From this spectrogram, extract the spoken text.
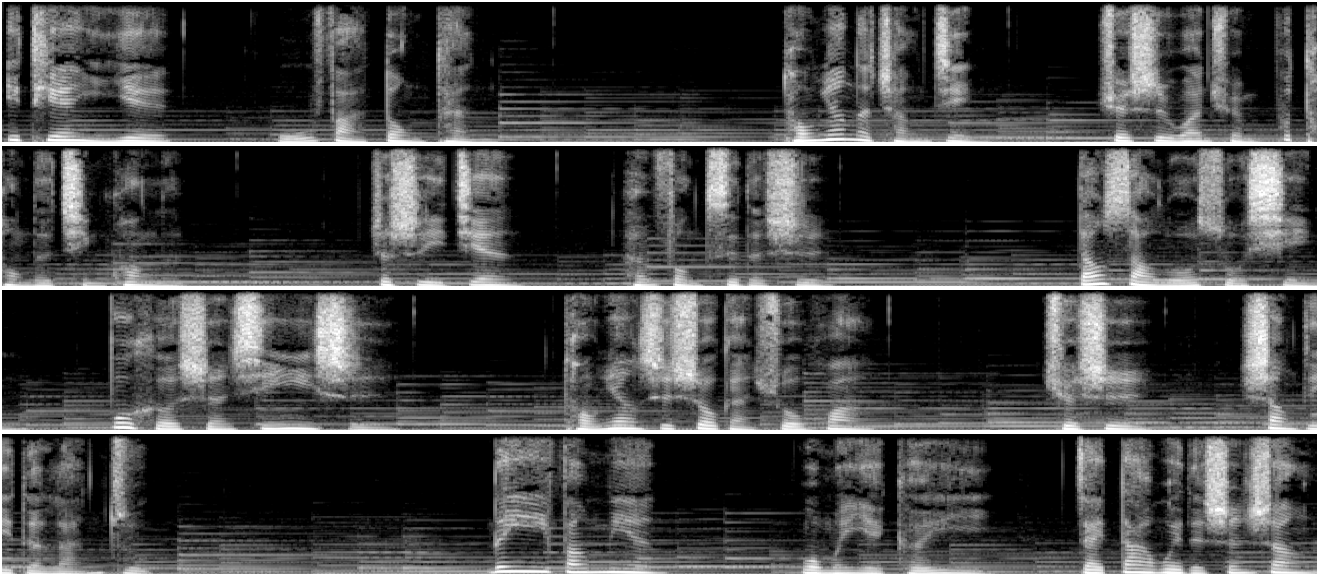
一天一夜无法动弹。同样的场景，却是完全不同的情况了。这是一件很讽刺的事。当扫罗所行不合神心意时，同样是受感说话。却是上帝的拦阻。另一方面，我们也可以在大卫的身上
